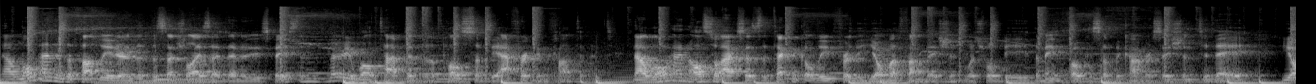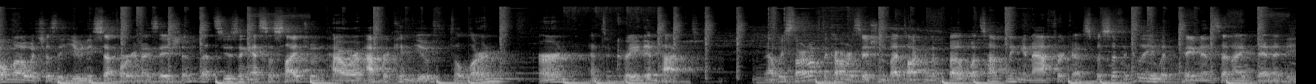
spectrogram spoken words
Now, Lohan is a thought leader in the decentralized identity space and very well tapped into the pulse of the African continent. Now, Lohan also acts as the technical lead for the YOMA Foundation, which will be the main focus of the conversation today. YOMA, which is a UNICEF organization that's using SSI to empower African youth to learn, earn, and to create impact. Now, we start off the conversation by talking about what's happening in Africa, specifically with payments and identity.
